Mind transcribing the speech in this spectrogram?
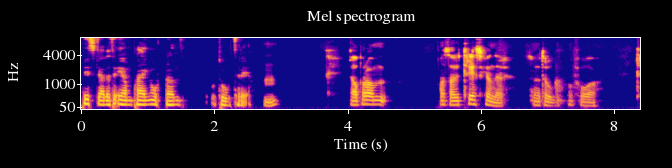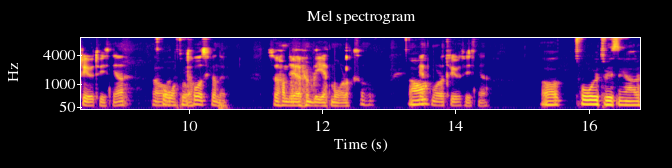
piskade till en poäng orten och tog tre. Ja, på de, vad sa du, tre sekunder som det tog att få tre utvisningar. Ja, Två, tror jag. Två sekunder. Så hann det ju även bli ett mål också. Ja, Ett mål och tre utvisningar. ja, två utvisningar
